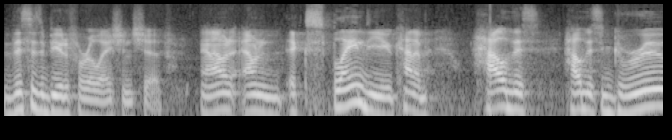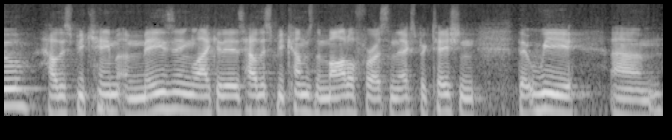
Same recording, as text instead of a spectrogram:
This is a beautiful relationship. And I want, I want to explain to you kind of how this, how this grew, how this became amazing like it is, how this becomes the model for us and the expectation that we, um,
